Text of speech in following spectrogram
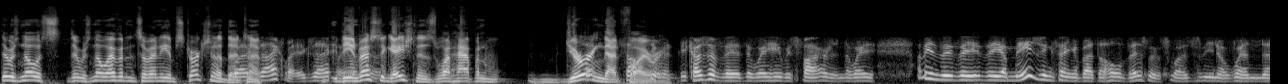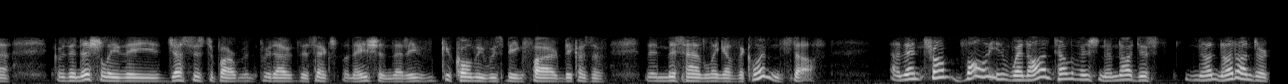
there was no there was no evidence of any obstruction at that well, time. Exactly, exactly. The investigation is what happened during that firing because of the the way he was fired and the way I mean the the, the amazing thing about the whole business was you know when because uh, initially the Justice Department put out this explanation that he, Comey was being fired because of the mishandling of the Clinton stuff. And then Trump went on television and not just not, not under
